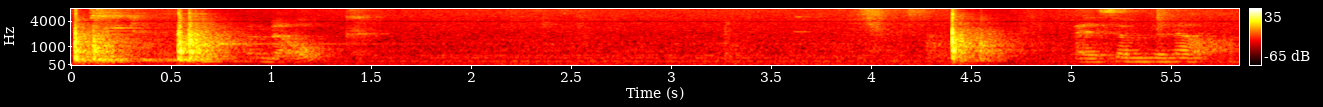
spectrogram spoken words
The milk. And some vanilla.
